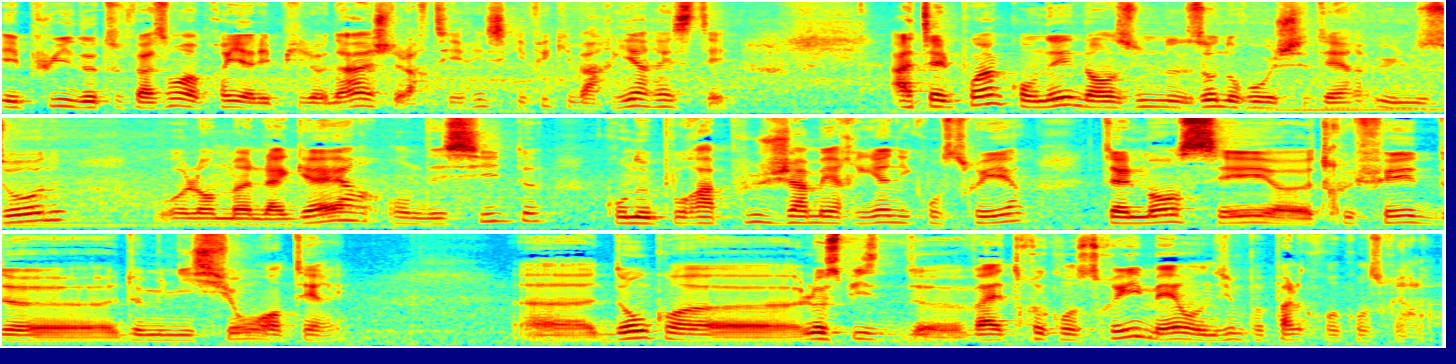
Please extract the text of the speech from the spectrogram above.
Et puis, de toute façon, après, il y a les pilonnages de l'artillerie, ce qui fait qu'il va rien rester. À tel point qu'on est dans une zone rouge, c'est-à-dire une zone où, au lendemain de la guerre, on décide qu'on ne pourra plus jamais rien y construire, tellement c'est euh, truffé de, munitions enterrées. Euh, donc euh, l'hospice va être reconstruit, mais on dit on ne peut pas le reconstruire là.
